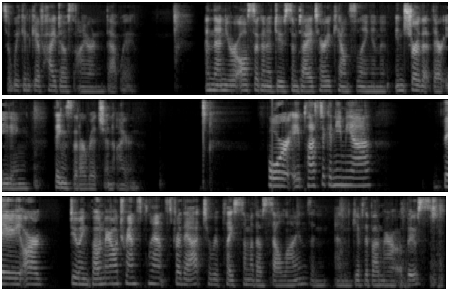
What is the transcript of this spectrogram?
So we can give high dose iron that way. And then you're also going to do some dietary counseling and ensure that they're eating things that are rich in iron. For aplastic anemia, they are doing bone marrow transplants for that to replace some of those cell lines and, and give the bone marrow a boost.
